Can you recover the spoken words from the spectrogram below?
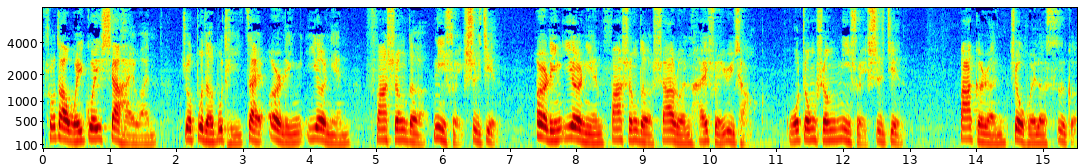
说到违规下海玩，就不得不提在二零一二年发生的溺水事件。二零一二年发生的沙仑海水浴场。国中生溺水事件，八个人救回了四个，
